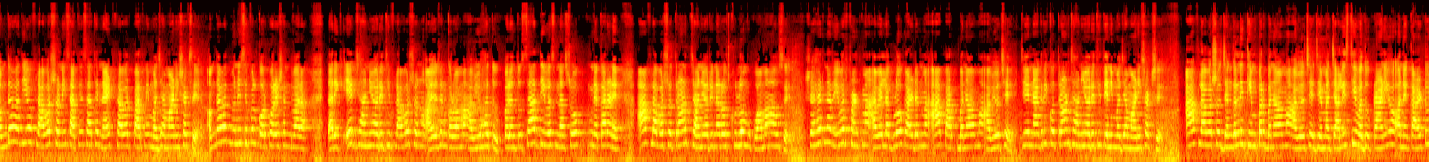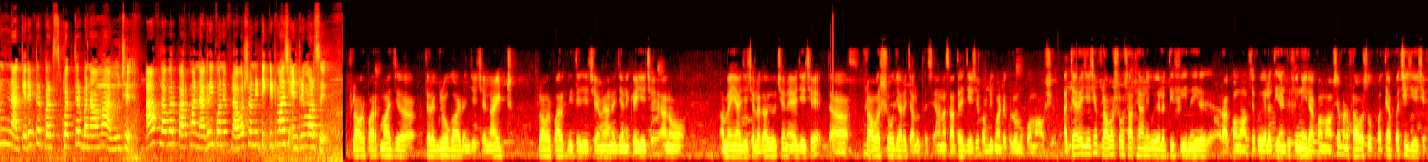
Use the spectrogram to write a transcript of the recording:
અમદાવાદીઓ flower શોની સાથે સાથે નાઇટ ફ્લાવર પાર્કની મજા માણી શકશે. અમદાવાદ મ્યુનિસિપલ કોર્પોરેશન દ્વારા તારીખ એક જાન્યુઆરીથી ફ્લાવર શોનું આયોજન કરવામાં આવ્યું હતું. પરંતુ સાત દિવસના શોકને કારણે આ ફ્લાવર શો ત્રણ જાન્યુઆરીના રોજ ખુલ્લો મૂકવામાં આવશે. શહેરના રિવરફ્રન્ટમાં આવેલા ગ્લો ગાર્ડનમાં આ પાર્ક બનાવવામાં આવ્યો છે, જે નાગરિકો ત્રણ જાન્યુઆરીથી તેની મજા માણી શકશે. આ ફ્લાવર શો જંગલની થીમ પર બનાવવામાં આવ્યો છે, જેમાં ચાલીસથી વધુ પ્રાણીઓ અને કાર્ટૂનના કેરેક્ટર પર સ્ટ્રક્ચર બનાવવામાં આવ્યું છે. આ ફ્લાવર પાર્કમાં નાગરિકોને ફ્લાવર શોની ટિકિટમાં જ એન્ટ્રી મળશે. ફ્લાવર પાર્કમાં જ અત્યારે ગ્લો ગાર્ડન જે છે, નાઇટ ફ્લાવર પાર્ક રીતે જે છે, અમે આને જેને કહીએ છીએ, આનો અમે અહીંયા જે છે લગાવ્યો છે ને એ જે છે ફ્લાવર શો જ્યારે ચાલુ થશે, આના સાથે જે છે પબ્લિક માટે ખુલ્લો મૂકવામાં આવશે. અત્યારે જે છે ફ્લાવર શો સાથે આની કોઈ અલગથી ફી નહીં રાખવામાં આવશે, કોઈ અલગથી એન્ટ્રી ફી નહીં રાખવામાં આવશે, પણ ફ્લાવર શો પત્યા પછી જે છે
